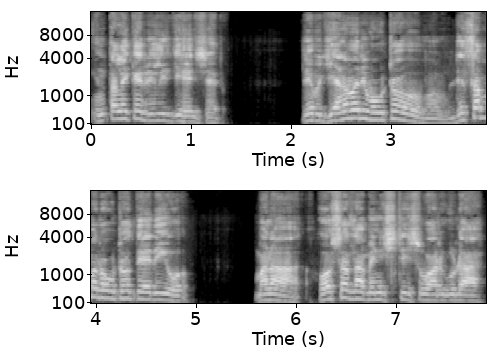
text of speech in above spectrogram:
ఇంతలకే రిలీజ్ చేశారు. రేపు జనవరి ఒకటో డిసెంబర్ ఒకటో తేదీ మన హోసన్న మినిస్ట్రీస్ వారు కూడా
